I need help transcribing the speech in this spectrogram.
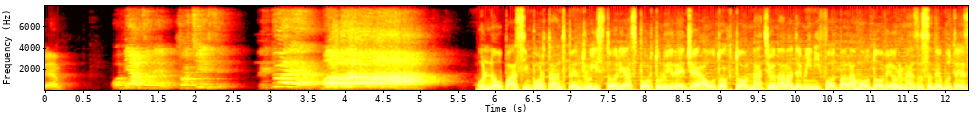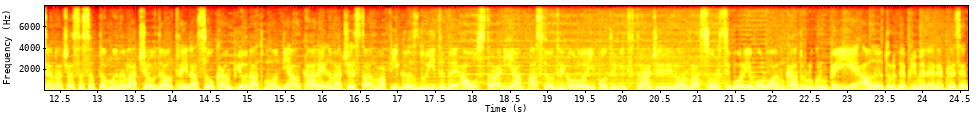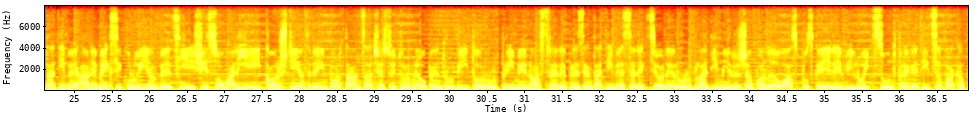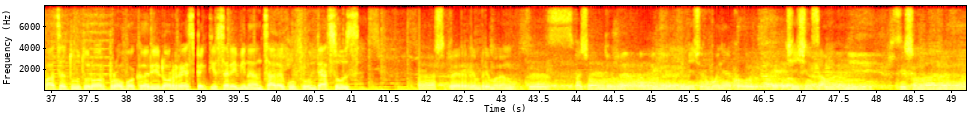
Vrem? O viață avem și o cinste! Victoria! Moldova! Un nou pas important pentru istoria sportului rege autohton. Naționala de mini-fotbal a Moldovei urmează să debuteze în această săptămână la cel de-al treilea său campionat mondial, care în acest an va fi găzduit de Australia. Astfel, tricolorii, potrivit tragerilor la sorți, vor evolua în cadrul grupei E, alături de primele reprezentative ale Mexicului, Elveției și Somaliei. Conștient de importanța acestui turneu pentru viitorul primei noastre reprezentative, selecționerul Vladimir Jăpălău a spus că elevii lui sunt pregătiți să facă față tuturor provocărilor, respectiv să revină în țară cu fruntea sus. Aș sper, în primul rând, să facem meciuri bune acolo, ceea ce înseamnă să ieșim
